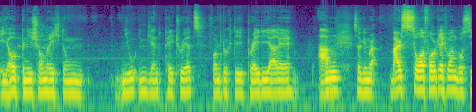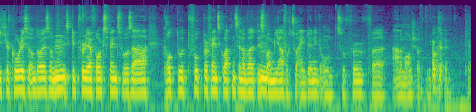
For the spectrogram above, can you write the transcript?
ja, bin ich schon Richtung New England Patriots vor allem durch die Brady-Jahre, mhm. sage ich mal, weil es so erfolgreich waren, was sicher cool ist und alles. Und mhm. es gibt viele Erfolgsfans, wo es auch gerade dort Football-Fans geworden sind, aber das mhm. war mir einfach zu eintönig und zu viel für eine Mannschaft. Okay. ja.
